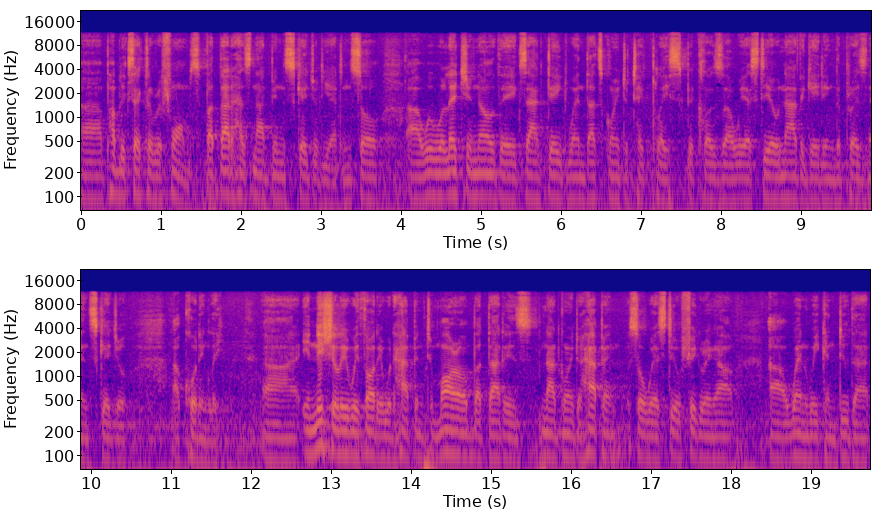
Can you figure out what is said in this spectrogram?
uh, Public Sector Reforms, but that has not been scheduled yet. And so uh, we will let you know the exact date when that's going to take place because uh, we are still navigating the President's schedule accordingly. Initially, we thought it would happen tomorrow, but that is not going to happen, so we're still figuring out when we can do that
